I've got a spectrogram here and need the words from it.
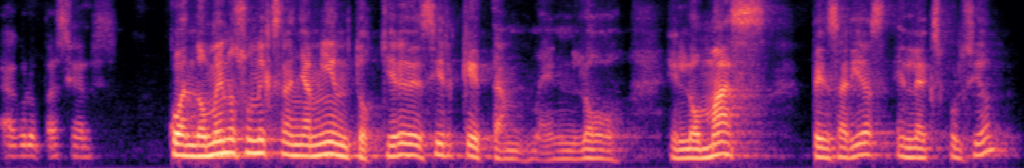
agrupaciones cuando menos un extrañamiento, ¿quiere decir que en lo, en lo más pensarías en la expulsión?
